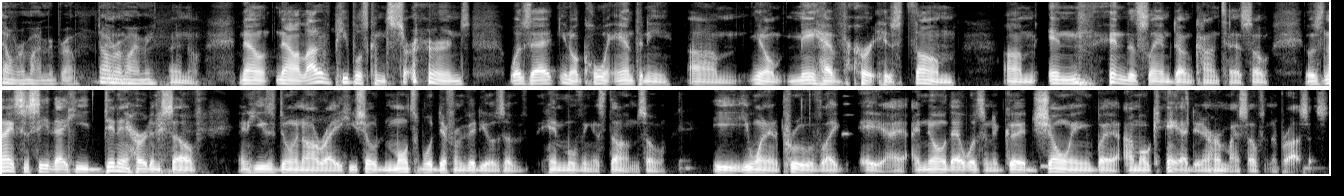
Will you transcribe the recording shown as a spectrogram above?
Don't remind me, bro. Don't remind me. I know. Now, now a lot of people's concerns was that you know Cole Anthony, um, you know, may have hurt his thumb, um, in in the slam dunk contest. So it was nice to see that he didn't hurt himself and he's doing all right. He showed multiple different videos of him moving his thumb. So he he wanted to prove like, hey, I, I know that wasn't a good showing, but I'm okay. I didn't hurt myself in the process.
